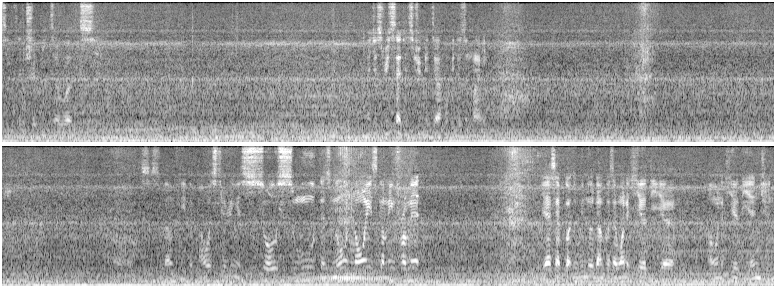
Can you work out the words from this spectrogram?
see if the trip meter works. I just reset his trip meter, I hope he doesn't mind. Oh, this is lovely. The power steering is so smooth, there's no noise coming from it. Yes, I've got the window down because I want to hear the uh, I want to hear the engine.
